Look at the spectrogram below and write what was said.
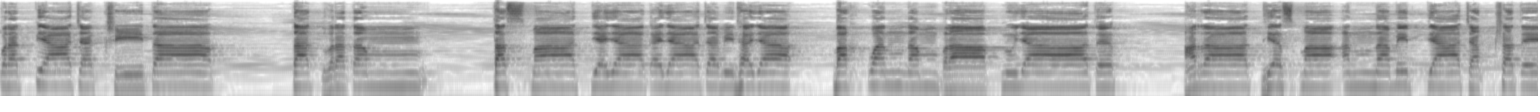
प्रत्याचक्षीता। तद्व्रतम् तस्मात्यया कया च विधया बह्वन्नम् प्राप्नुयात्। अराध्यस्मा अन्नमित्याचक्षते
